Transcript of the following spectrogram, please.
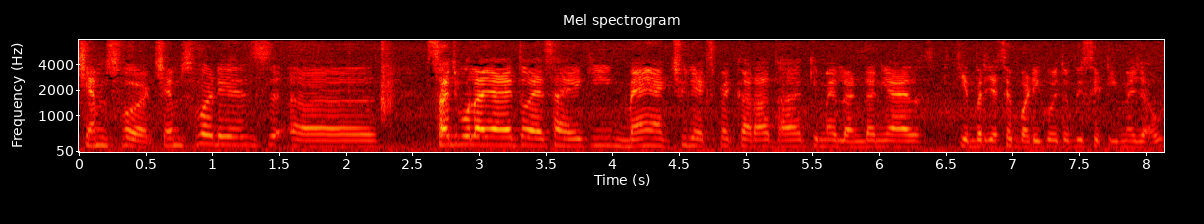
Chelmsford Chelmsford is सच बोला जाए तो ऐसा है कि मैं एक्चुअली एक्सपेक्ट कर रहा था कि मैं लंदन या केम्ब्रिज जैसे बड़ी कोई तो भी सिटी में जाऊँ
